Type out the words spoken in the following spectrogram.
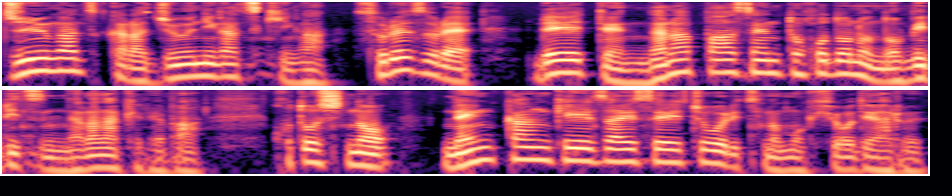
10月から12月期がそれぞれ0.7%ほどの伸び率にならなければ今年の年間経済成長率の目標である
